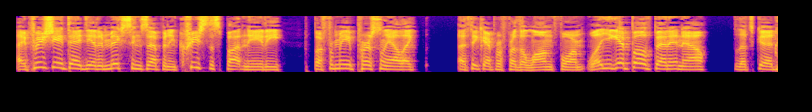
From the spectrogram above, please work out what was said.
"I appreciate the idea to mix things up and increase the spontaneity, but for me personally, I like, I think I prefer the long form. Well, you get both, Bennett. Now, so that's good.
